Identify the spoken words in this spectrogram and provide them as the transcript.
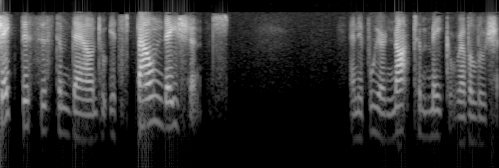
shake this system down to its foundations and if we are not to make revolution.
